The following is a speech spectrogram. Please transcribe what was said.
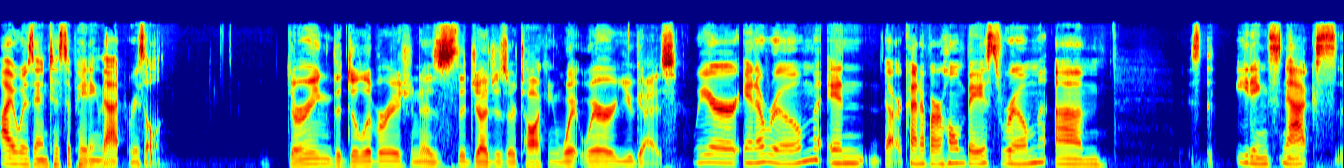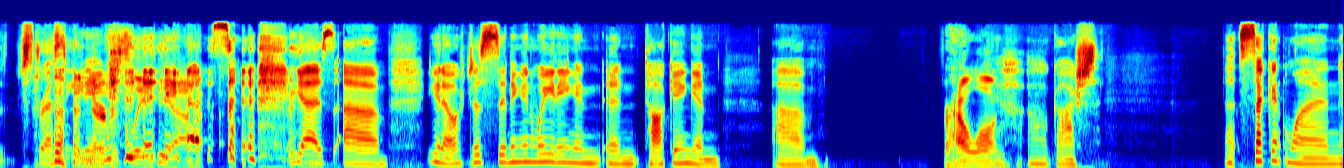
I was anticipating that result. During the deliberation as the judges are talking where, where are you guys We are in a room in our kind of our home base room, um, eating snacks, stress eating. nervously yeah yes, yes. Um, you know, just sitting and waiting and and talking and for how long oh gosh, that second one,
